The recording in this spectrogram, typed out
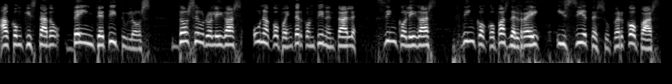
Ha conquistado 20 títulos, dos Euroligas, una Copa Intercontinental, cinco ligas, cinco Copas del Rey y siete Supercopas.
